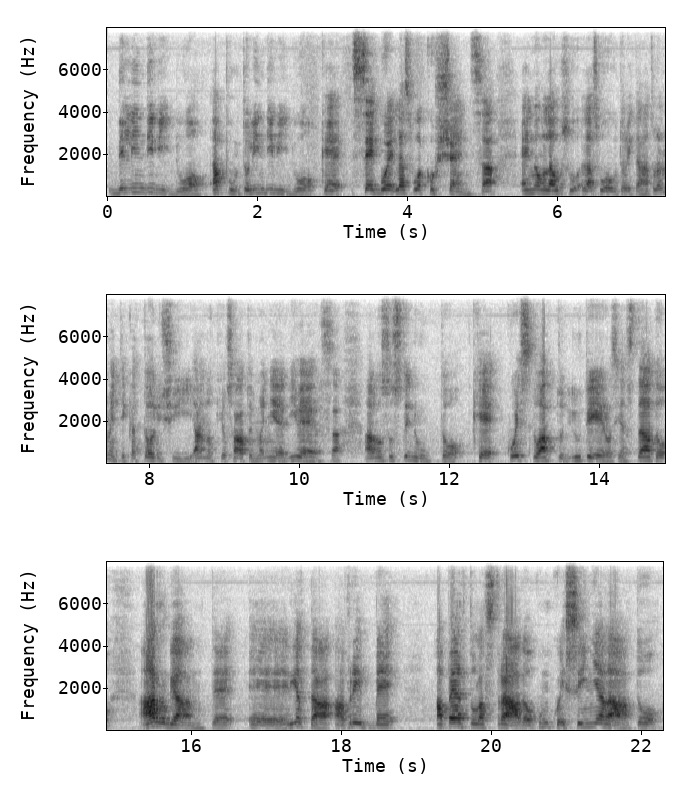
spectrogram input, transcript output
dell'individuo, appunto l'individuo che segue la sua coscienza e non la, la, sua autorità. Naturalmente i cattolici hanno chiosato in maniera diversa, hanno sostenuto che questo atto di Lutero sia stato arrogante eh, in realtà avrebbe aperto la strada o comunque segnalato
